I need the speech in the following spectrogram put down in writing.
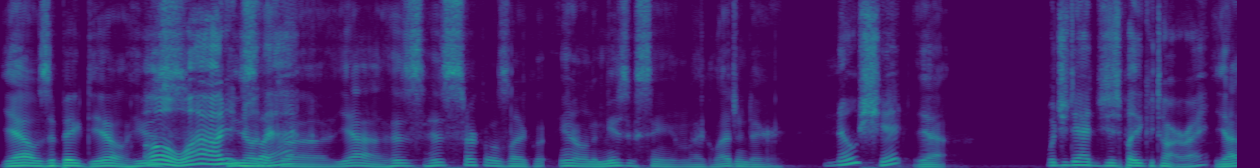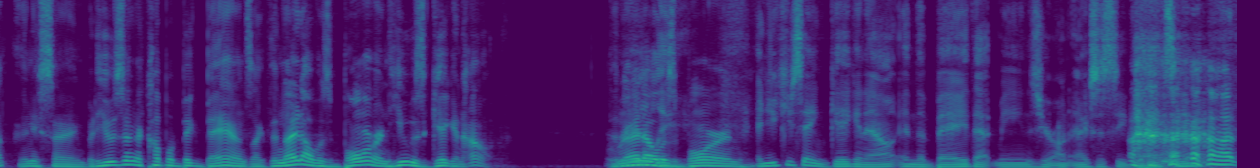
Yeah, it was a big deal. He was, Oh, wow, I didn't know like that. a- yeah, his his circle's like you know in the music scene like legendary. No shit. Yeah. What your dad just play the guitar, right? Yep, and he sang. But he was in a couple big bands. Like the night I was born, he was gigging out. The night I was born. And you keep saying gigging out in the bay, that means you're on ecstasy dancing. Well,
